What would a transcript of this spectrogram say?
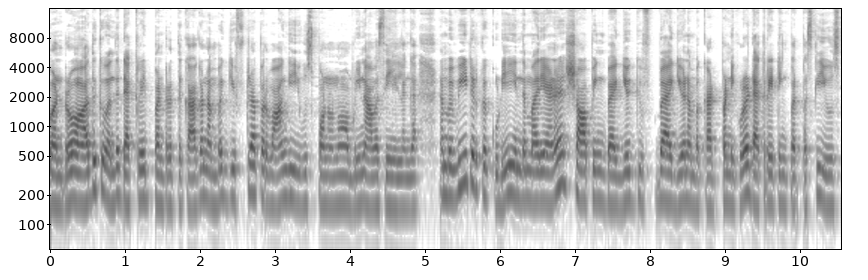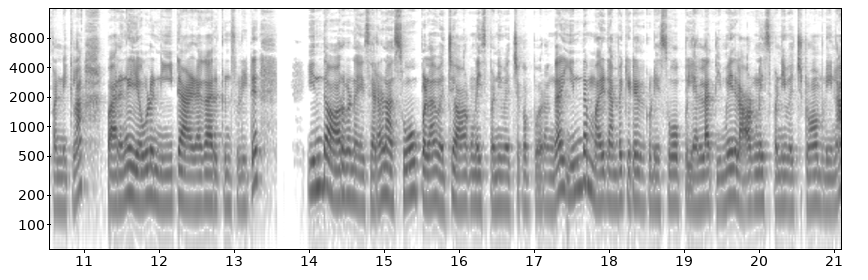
பண்ணுறோம் அதுக்கு வந்து டெக்கரேட் பண்ணுறதுக்காக நம்ம கிஃப்ட் ரேப்பர் வாங்கி யூஸ் பண்ணணும் அப்படின்னு அவசியம் இல்லைங்க. நம்ம வீட்டில் இருக்கக்கூடிய இந்த மாதிரியான ஷாப்பிங் பேக்கையோ கிஃப்ட் பேக்கையோ நம்ம கட் பண்ணி கூட டெக்கரேட்டிங் பர்பஸ்க்கு யூஸ் பண்ணிக்கலாம். பாருங்கள் எவ்வளோ நீட்டாக அழகாக இருக்குன்னு சொல்லிட்டு இந்த ஆர்கனைசரை நான் சோப்பெல்லாம் வச்சு ஆர்கனைஸ் பண்ணி வச்சுக்க போகிறேங்க இந்த மாதிரி நம்ம கிட்ட இருக்கக்கூடிய சோப்பு எல்லாத்தையுமே இதில் ஆர்கனைஸ் பண்ணி வச்சுட்டோம் அப்படின்னா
